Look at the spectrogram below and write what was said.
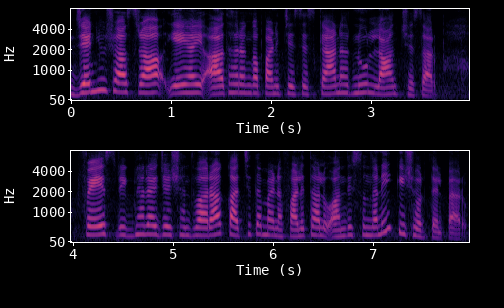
జన్యుశాస్త్ర ఏఐ ఆధారంగా పనిచేసే స్కానర్ను లాంచ్ చేశారు. ఫేస్ రిగ్నరైజేషన్ ద్వారా ఖచ్చితమైన ఫలితాలు అందిస్తుందని కిషోర్ తెలిపారు.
